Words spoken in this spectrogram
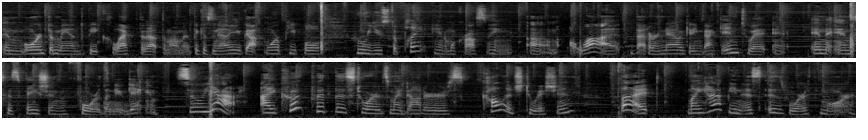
in more demand to be collected at the moment because now you've got more people who used to play Animal Crossing um, a lot that are now getting back into it in, in anticipation for the new game. So yeah, I could put this towards my daughter's college tuition, but my happiness is worth more.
